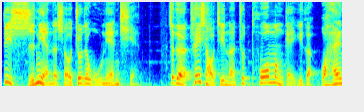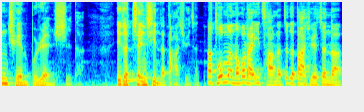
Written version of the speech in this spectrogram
第十年的时候，就在五年前，这个崔小金呢就托梦给一个完全不认识的一个真信的大学生，那托梦呢，后来一查呢，这个大学生呢，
